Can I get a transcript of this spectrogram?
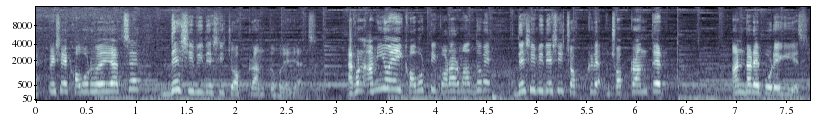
এক পেশে খবর হয়ে যাচ্ছে, দেশি বিদেশি চক্রান্ত হয়ে যাচ্ছে। এখন আমিও এই খবরটি করার মাধ্যমে দেশি বিদেশি চক্রে চক্রান্তের আন্ডারে পড়ে গিয়েছি।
